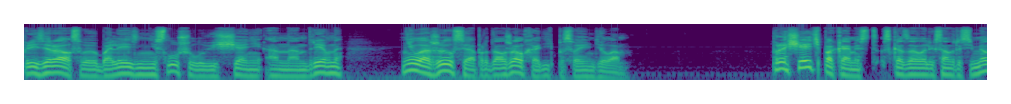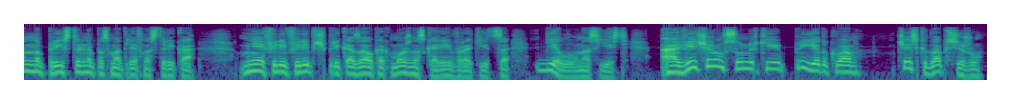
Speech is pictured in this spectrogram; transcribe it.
презирал свою болезнь, не слушал увещаний Анны Андреевны, не ложился, а продолжал ходить по своим делам. «Прощайте пока, мест», — сказала Александра Семеновна, пристально посмотрев на старика. «Мне Филипп Филиппович приказал как можно скорее воротиться. Дело у нас есть. А вечером в сумерки приеду к вам. Часика два посижу».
